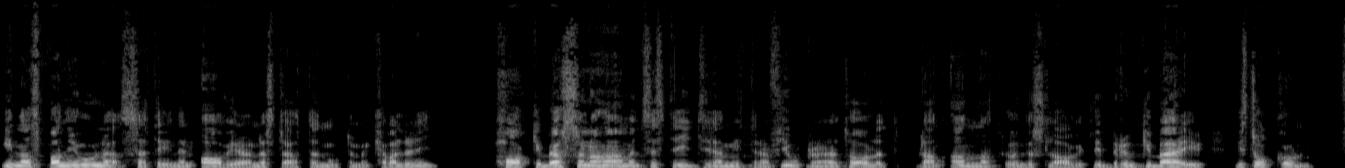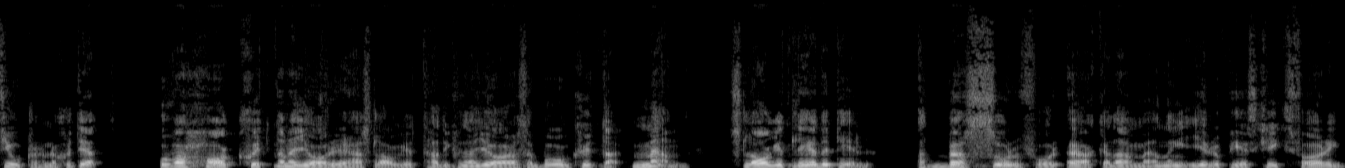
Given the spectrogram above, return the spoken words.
innan spanjorerna sätter in den avgörande stöten mot dem med kavalleri. Hakebössorna har använts i strid sedan mitten av 1400-talet, bland annat under slaget vid Brunkeberg vid Stockholm 1471. Och vad hakskyttarna gör i det här slaget hade kunnat göras av bågskyttar, men slaget leder till att bössor får ökad användning i europeisk krigsföring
